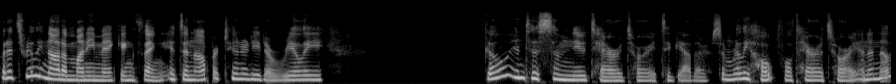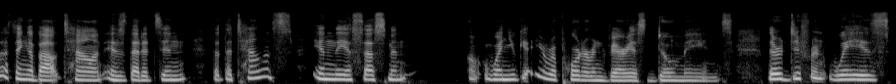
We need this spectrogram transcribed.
But it's really not a money making thing. It's an opportunity to really go into some new territory together, some really hopeful territory. And another thing about talent is that it's in that the talents in the assessment, uh, when you get your reporter in various domains, there are different ways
